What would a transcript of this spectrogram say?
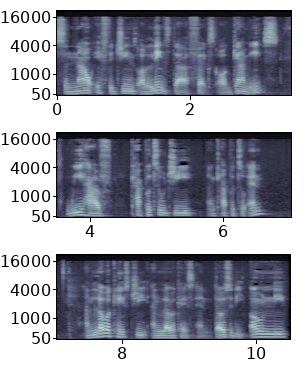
So now if the genes are linked that affects our gametes, we have capital G and capital N and lowercase g and lowercase n. Those are the only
